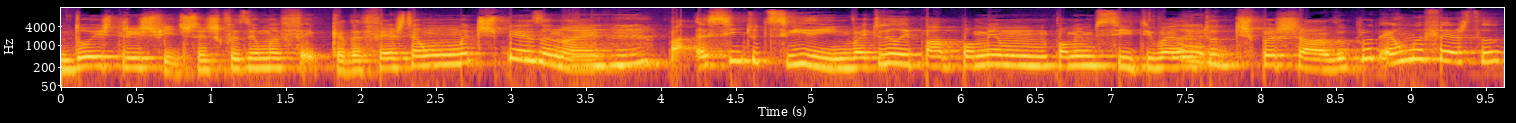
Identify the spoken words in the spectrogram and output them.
dois, três filhos, tens que fazer uma. Fe... Cada festa é uma despesa, não é? Uhum. Pá, assim tudo seguidinho, vai tudo ali para, para o mesmo, para o mesmo sítio, vai ali Claro. tudo despachado. Pronto, é uma festa.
